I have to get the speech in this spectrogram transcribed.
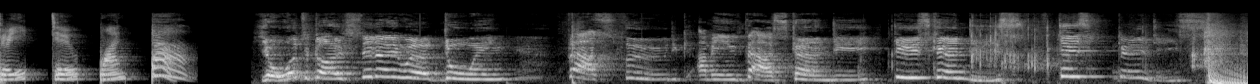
Three, two, one, go! Yo, what's up guys? Today we're doing fast food, I mean fast candy. These candies, these candies.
